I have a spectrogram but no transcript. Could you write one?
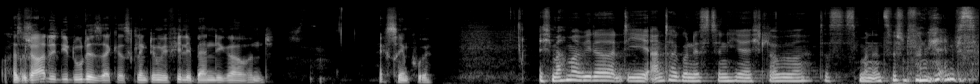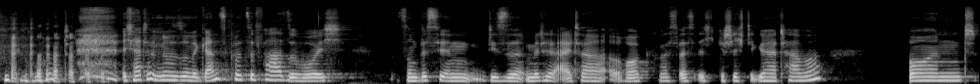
Also gerade die Dudelsäcke, es klingt irgendwie viel lebendiger und extrem cool. Ich mache mal wieder die Antagonistin hier. Ich glaube, das ist man inzwischen von mir ein bisschen gewohnt. ich hatte nur so eine ganz kurze Phase, wo ich so ein bisschen diese Mittelalter-Rock, was weiß ich, Geschichte gehört habe. Und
